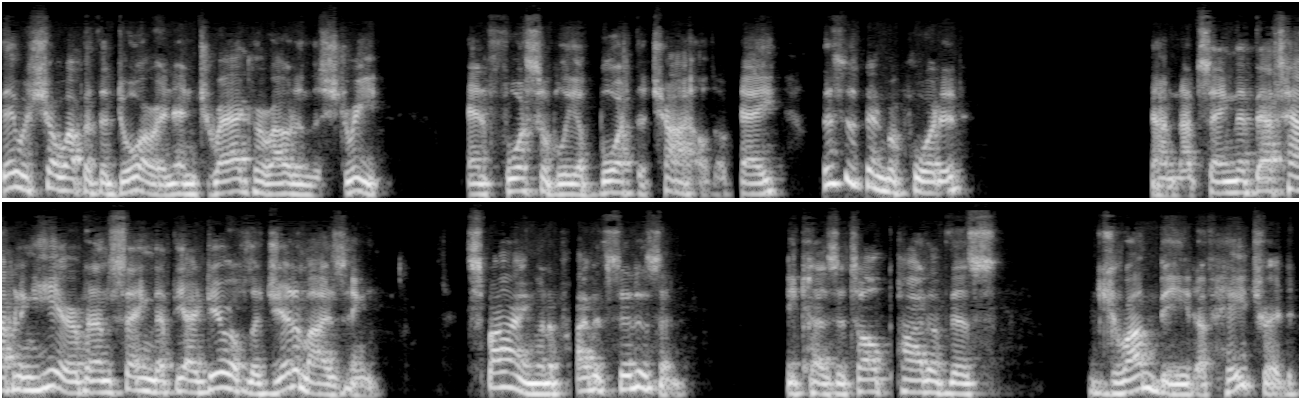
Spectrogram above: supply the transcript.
they would show up at the door and, and drag her out in the street and forcibly abort the child okay? This has been reported. I'm not saying that that's happening here but i'm saying that the idea of legitimizing spying on a private citizen because it's all part of this drumbeat of hatred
